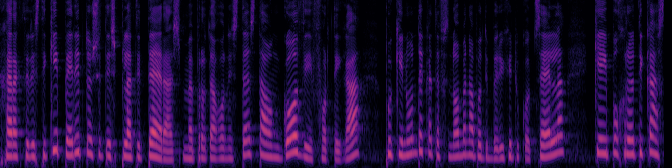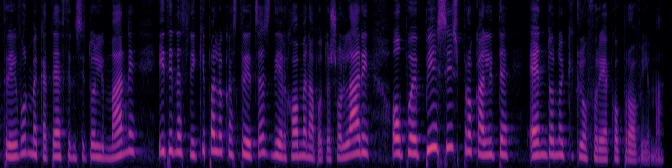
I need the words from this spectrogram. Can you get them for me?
Χαρακτηριστική περίπτωση της πλατητέρας με πρωταγωνιστές τα ογκώδη φορτηγά που κινούνται κατευθυνόμενα από την περιοχή του Κοτσέλα και υποχρεωτικά στρίβουν με κατεύθυνση το λιμάνι ή την εθνική παλαιοκαστρίτσας διερχόμενα από το Σολάρι, όπου επίσης προκαλείται έντονο κυκλοφοριακό πρόβλημα.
